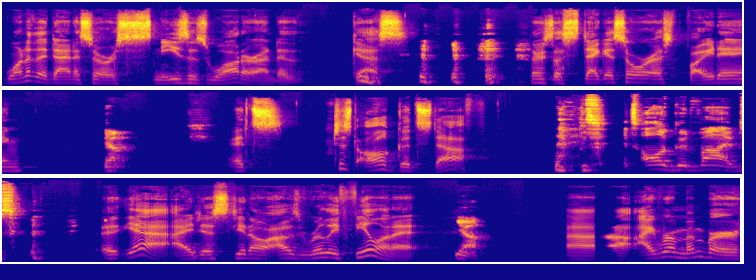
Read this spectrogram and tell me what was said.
one of the dinosaurs sneezes water onto guess. There's a stegosaurus fighting. Yep. It's just all good stuff. it's, all good vibes. Uh, yeah, I just, you know, I was really feeling it. Yeah. Uh, I remember,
